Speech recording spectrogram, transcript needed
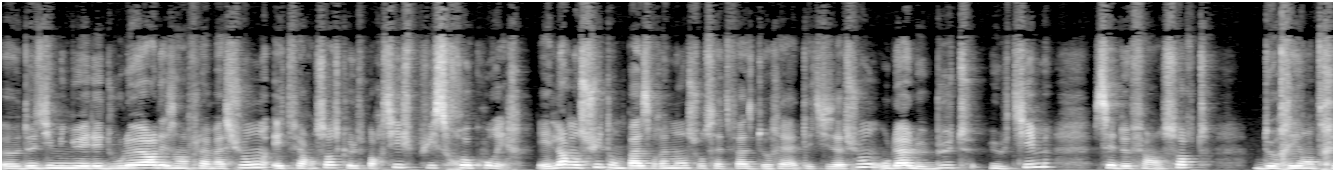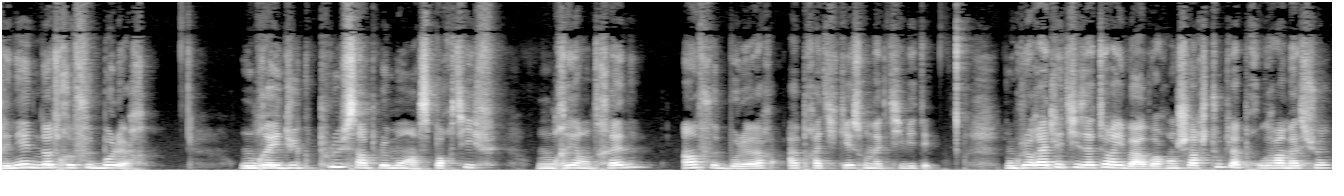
euh, de diminuer les douleurs, les inflammations et de faire en sorte que le sportif puisse recourir. Et là ensuite, on passe vraiment sur cette phase de réathlétisation où là, le but ultime, c'est de faire en sorte de réentraîner notre footballeur. On rééduque plus simplement un sportif, on réentraîne un footballeur à pratiquer son activité. Donc le réathlétisateur, il va avoir en charge toute la programmation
